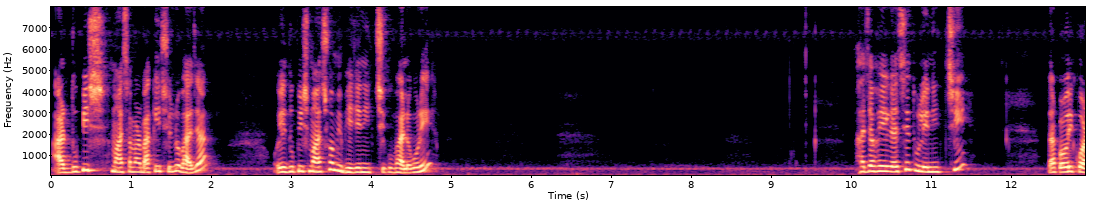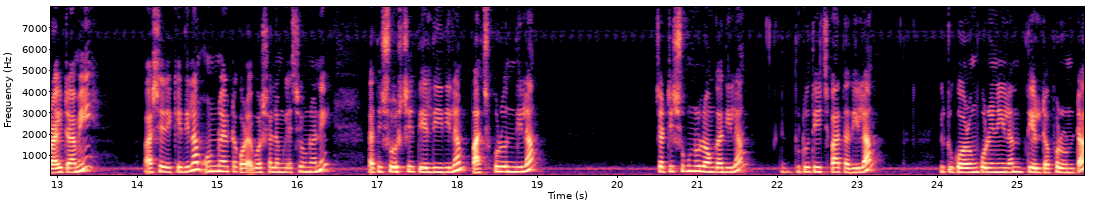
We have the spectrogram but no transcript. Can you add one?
আর দু পিস মাছ আমার বাকি ছিল ভাজা। ওই দু পিস মাছও আমি ভেজে নিচ্ছি খুব ভালো করে। ভাজা হয়ে গেছে, তুলে নিচ্ছি। তারপর ওই কড়াইটা আমি পাশে রেখে দিলাম। অন্য একটা কড়াই বসালাম গেছে উনানে। তাতে সর্ষের তেল দিয়ে দিলাম, পাঁচফোড়ন দিলাম, চারটে শুকনো লঙ্কা দিলাম, দুটো তেজপাতা দিলাম, একটু গরম করে নিলাম তেলটা, ফোড়নটা।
